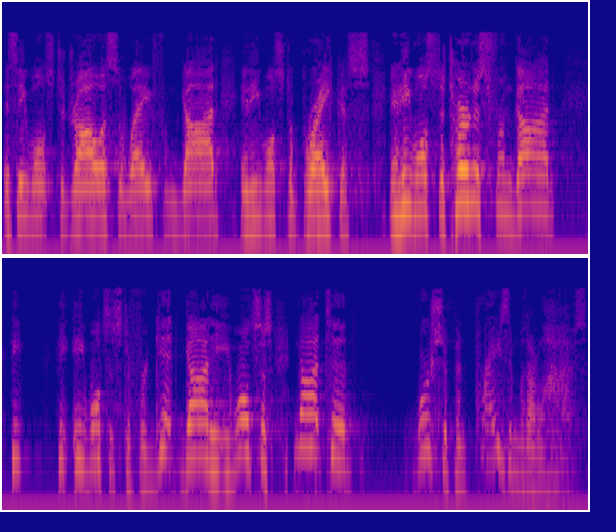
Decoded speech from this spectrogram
as he wants to draw us away from God and he wants to break us and he wants to turn us from God. He, he, he wants us to forget God. He, he wants us not to worship and praise him with our lives.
